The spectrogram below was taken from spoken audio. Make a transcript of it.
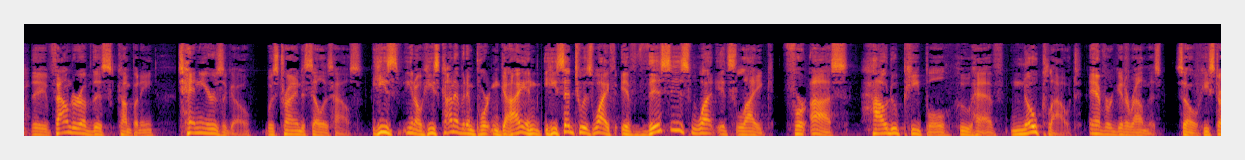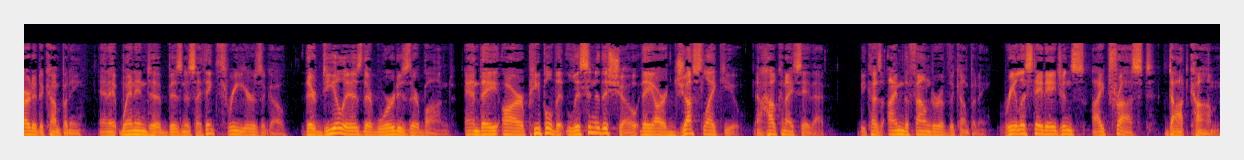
the founder of this company 10 years ago was trying to sell his house. He's, you know, he's kind of an important guy. And he said to his wife, if this is what it's like for us, how do people who have no clout ever get around this? So he started a company and it went into business, I think, three years ago. Their deal is their word is their bond. And they are people that listen to the show. They are just like you. Now, how can I say that? Because I'm the founder of the company. RealestateAgentsITrust.com.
